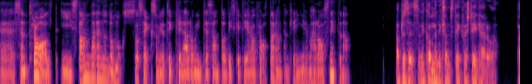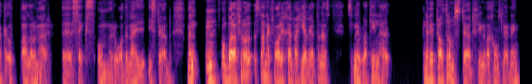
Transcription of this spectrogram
eh, centralt i standarden och de också sex som jag tycker är de intressanta att diskutera och prata runt omkring i de här avsnitten. Ja, precis. Vi kommer liksom steg för steg här och packa upp alla de här Eh, sex områdena i, i stöd. Men och bara för att stanna kvar i själva helheten en smula till här. När vi pratar om stöd för innovationsledning,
